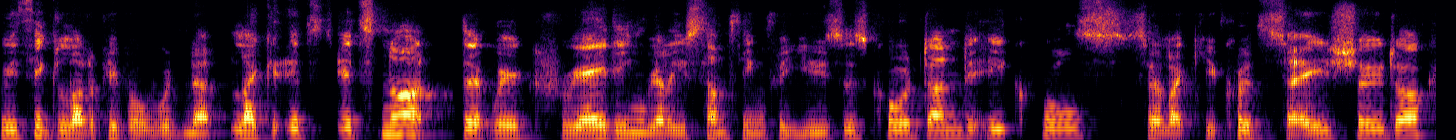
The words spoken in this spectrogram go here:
we think a lot of people would not like it's it's not that we're creating really something for users called dunder equals. So like you could say show doc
